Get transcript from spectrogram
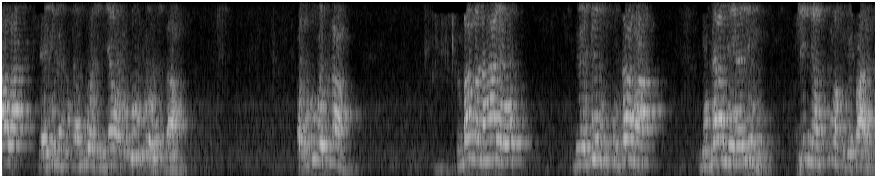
ta'ala na elimu ya kutambua dini yao tukufu ya Uislamu. Watukufu wa Uislamu, sambamba na hayo, vilevile kutizama nidhamu ya elimu chini ya mfumo wa kibepari.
